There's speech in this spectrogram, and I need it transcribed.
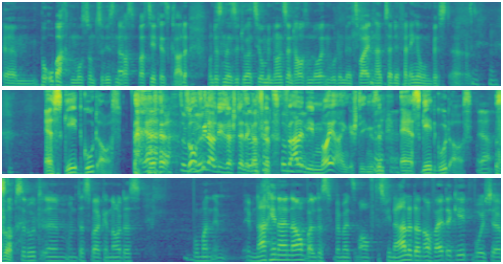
ähm, beobachten musst, um zu wissen, Ja. was passiert jetzt gerade. Und das in einer Situation mit 19.000 Leuten, wo du in der zweiten Halbzeit der Verlängerung bist. Äh, Es geht gut aus. Ja, so Glück. viel an dieser Stelle, Zum- ganz kurz. Für alle, die neu eingestiegen sind, es geht gut aus. Ja, So. absolut. Ähm, und das war genau das, wo man im, im Nachhinein auch, weil das, wenn man jetzt mal auf das Finale dann auch weitergeht, wo ich ja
